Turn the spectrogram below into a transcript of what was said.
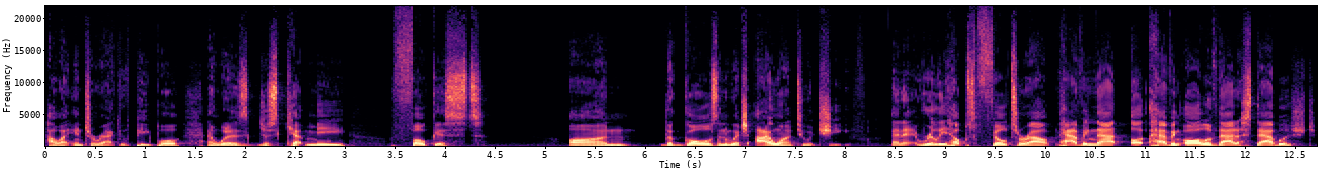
how I interact with people, and what has just kept me focused on the goals in which I want to achieve. And it really helps filter out having that, uh, having all of that established.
